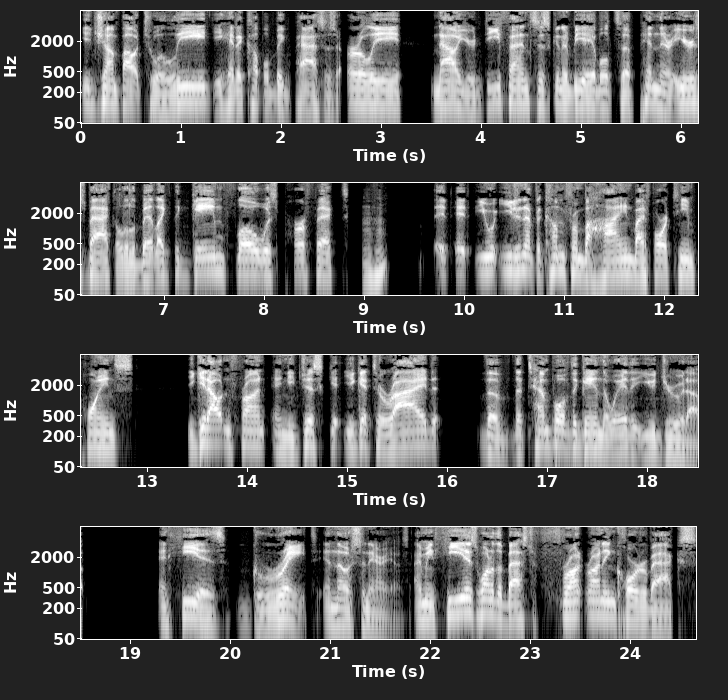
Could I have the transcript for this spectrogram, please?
You jump out to a lead, you hit a couple big passes early. Now your defense is going to be able to pin their ears back a little bit. Like the game flow was perfect. Mm-hmm. It, it you you didn't have to come from behind by 14 points. You get out in front and you just get you get to ride the the tempo of the game the way that you drew it up. And he is great in those scenarios. I mean, he is one of the best front running quarterbacks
